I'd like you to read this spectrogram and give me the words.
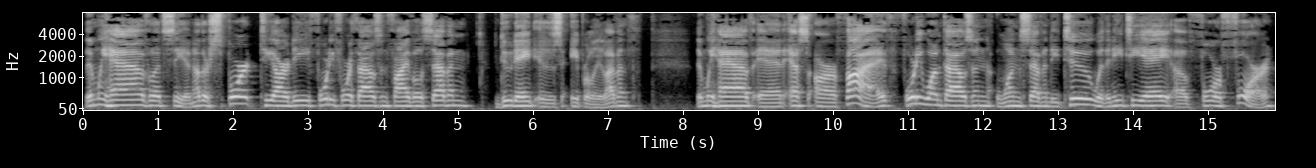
Then we have, let's see, another Sport TRD, 44507 Due date is April 11th. Then we have an SR5, 41172 with an ETA of 44.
